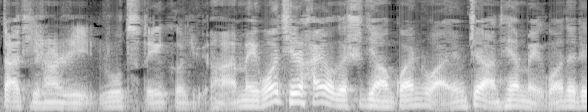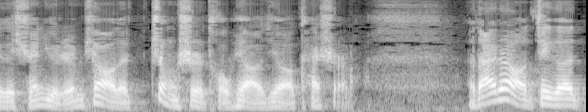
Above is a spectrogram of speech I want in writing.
大体上是如此的一个格局啊。美国其实还有个事情要关注啊，因为这两天美国的这个选举人票的正式投票就要开始了。大家知道这个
